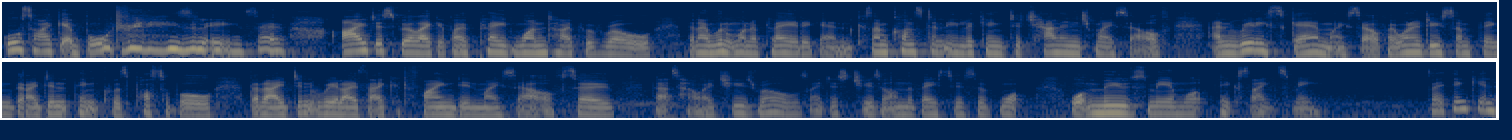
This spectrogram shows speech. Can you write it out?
also I get bored really easily. So I just feel like if I played one type of role, then I wouldn't want to play it again because I'm constantly looking to challenge myself and really scare myself. I want to do something that I didn't think was possible, that I didn't realize that I could find in myself. So that's how I choose roles. I just choose it on the basis of what, what moves me and what excites me. I think in,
